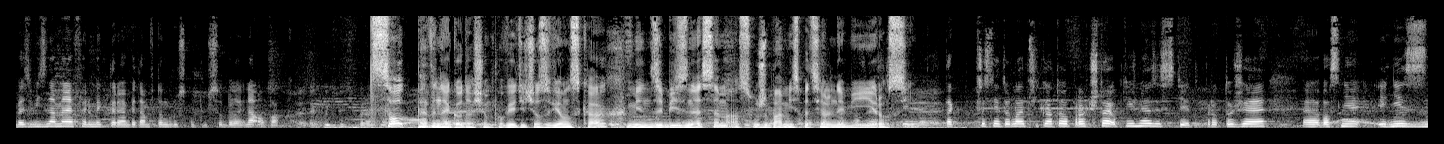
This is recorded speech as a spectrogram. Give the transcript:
bezvýznamné firmy, které by tam v tom Rusku působily. Naopak. Co pewnego da się powiedzieć o związkach między biznesem a służbami specjalnymi Rosji? Tak přesně tohle je příklad toho, proč to je obtížné zjistit, protože vlastně jedni z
